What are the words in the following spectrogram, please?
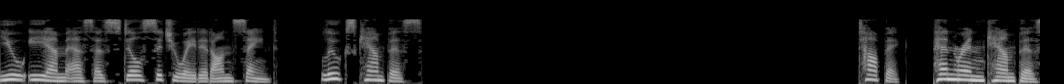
UEMS is still situated on St. Luke's campus Penryn campus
